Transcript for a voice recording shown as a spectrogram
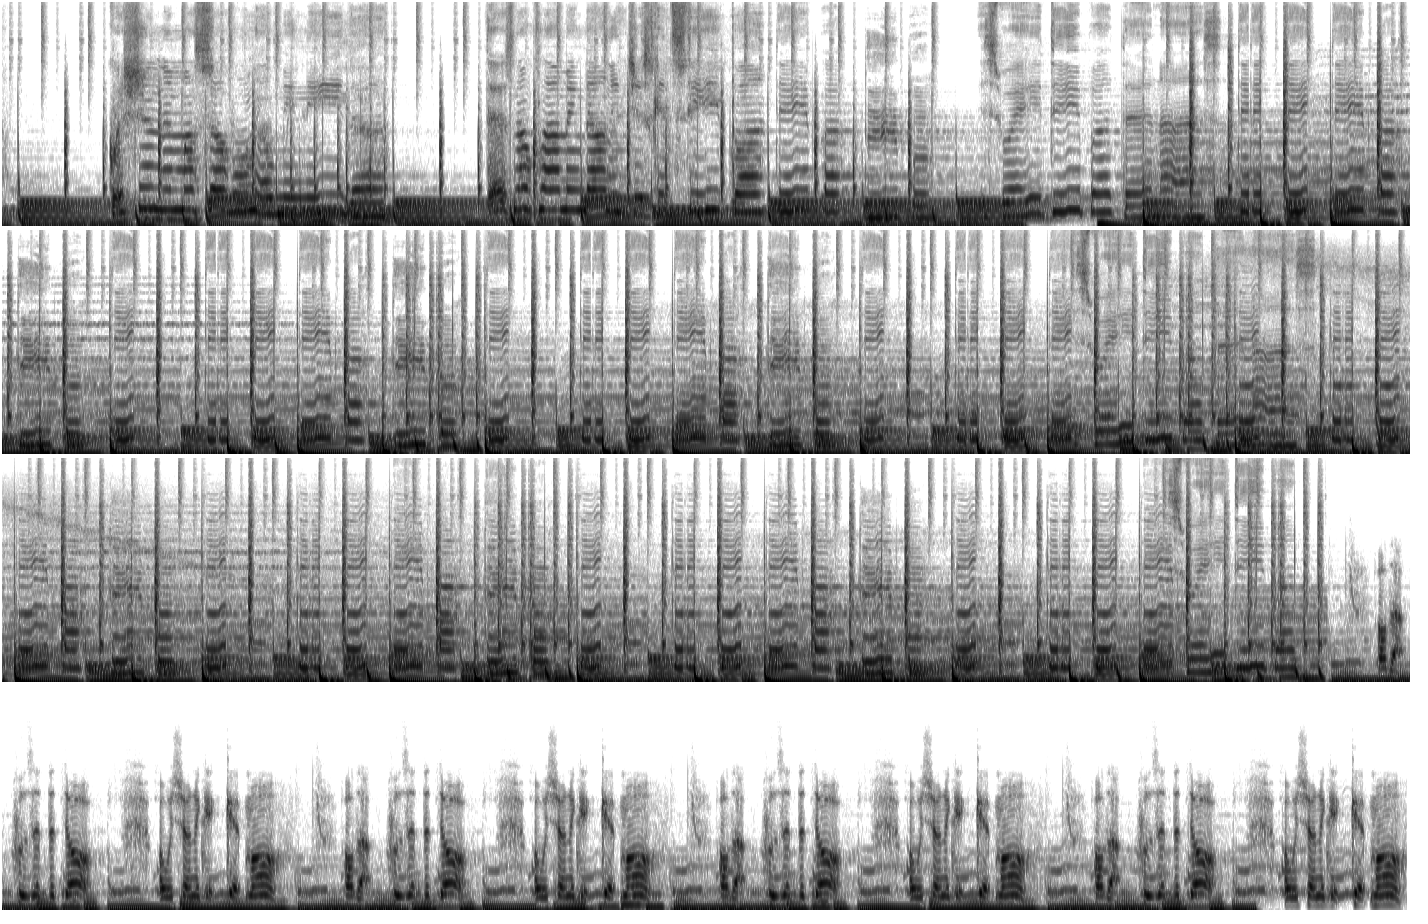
Questioning myself won't help me neither. There's no climbing down, it just gets steeper, deeper, deeper. It's way deeper than Always trying to get get more.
